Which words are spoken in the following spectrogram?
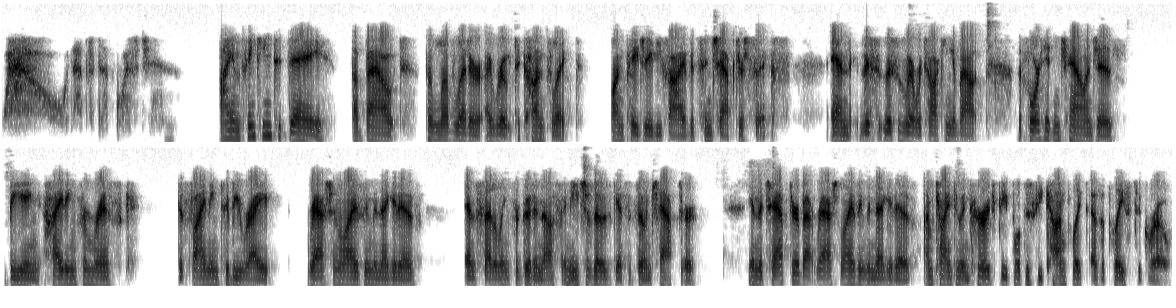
Wow, that's a tough question. I am thinking today about the love letter I wrote to conflict on page 85. It's in chapter 6. And this this is where we're talking about the four hidden challenges being hiding from risk, defining to be right, rationalizing the negative, and settling for good enough. And each of those gets its own chapter. In the chapter about rationalizing the negative, I'm trying to encourage people to see conflict as a place to grow.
